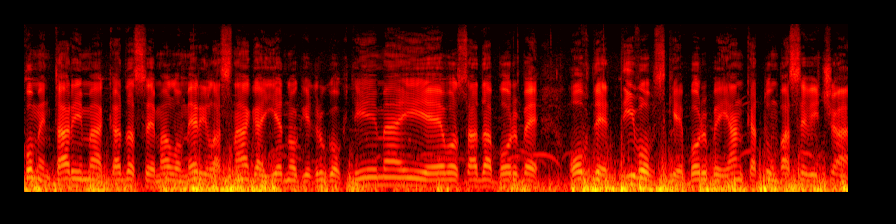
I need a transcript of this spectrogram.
komentarima kada se malo merila snaga jednog i drugog tima i evo sada borbe ovde divovske borbe Janka Tumbasevića.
